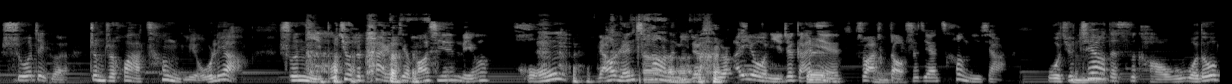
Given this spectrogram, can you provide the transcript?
说这个政治化蹭流量，说你不就是看人家王心凌红，然后人唱了你这歌，哎呦，你这赶紧抓找时间蹭一下。我觉得这样的思考，我都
